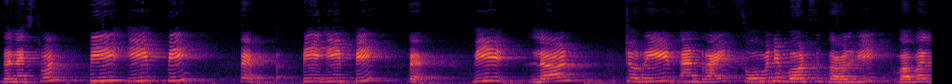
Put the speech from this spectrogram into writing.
The next one P E P pep. P E P pep. We learn to read and write so many words with vowel E, vowel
